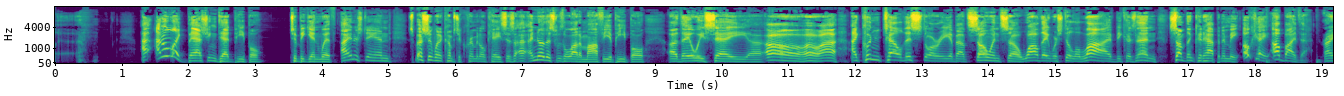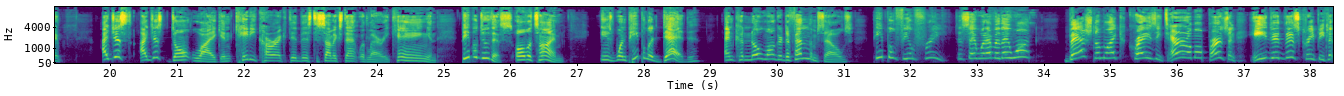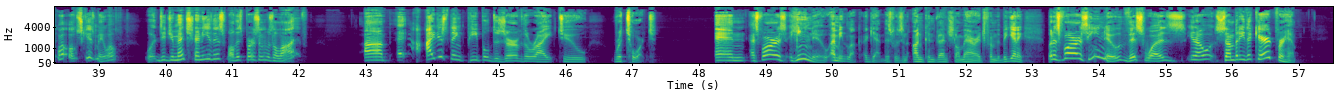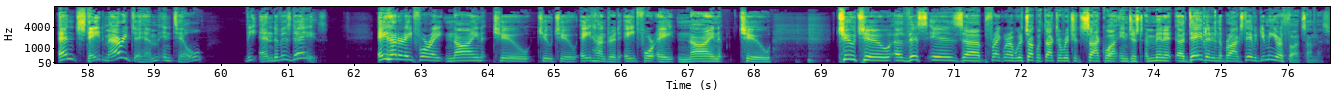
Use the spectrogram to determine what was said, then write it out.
I I don't like bashing dead people to begin with. I understand, especially when it comes to criminal cases. I, I know this was a lot of mafia people. Uh, they always say, uh, "Oh, oh, I, I couldn't tell this story about so and so while they were still alive because then something could happen to me." Okay, I'll buy that. Right? I just, I just don't like, and Katie Couric did this to some extent with Larry King, and people do this all the time. Is when people are dead and can no longer defend themselves, people feel free to say whatever they want. Bash them like crazy, terrible person. He did this creepy thing. Well, oh, excuse me. Well, well, did you mention any of this while this person was alive? Um, I just think people deserve the right to retort. And as far as he knew, I mean, look, again, this was an unconventional marriage from the beginning. But as far as he knew, this was, you know, somebody that cared for him and stayed married to him until the end of his days. 800 848 9222. 800 848 9222. Uh, This is uh, Frank. We're going to talk with Dr. Richard Sakwa in just a minute. Uh, David in the Bronx. David, give me your thoughts on this.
